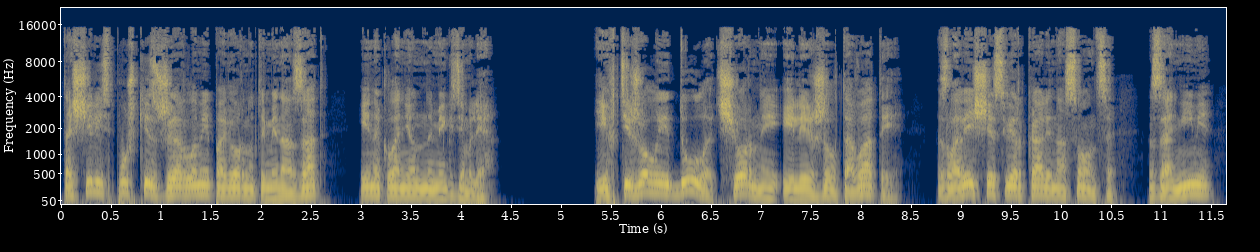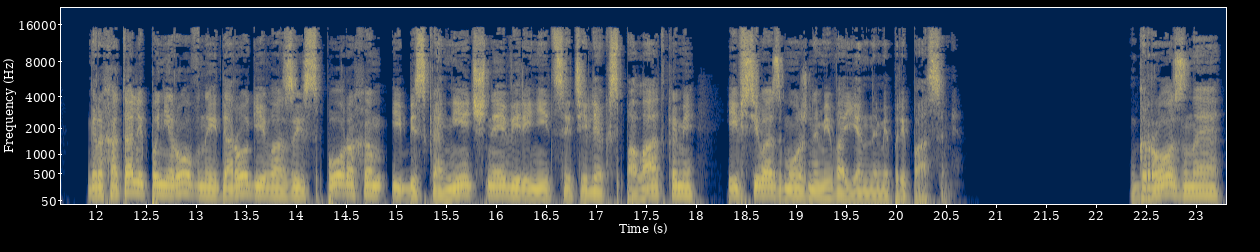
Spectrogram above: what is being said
тащились пушки с жерлами, повернутыми назад и наклоненными к земле. Их тяжелые дула, черные или желтоватые, зловеще сверкали на солнце, за ними грохотали по неровной дороге вазы с порохом и бесконечная вереница телег с палатками и всевозможными военными припасами. Грозное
